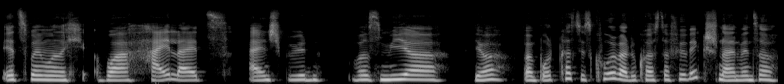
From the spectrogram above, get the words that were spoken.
jetzt wollen wir euch ein paar Highlights einspülen, was mir ja, beim Podcast ist cool, weil du kannst dafür wegschneiden, wenn so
